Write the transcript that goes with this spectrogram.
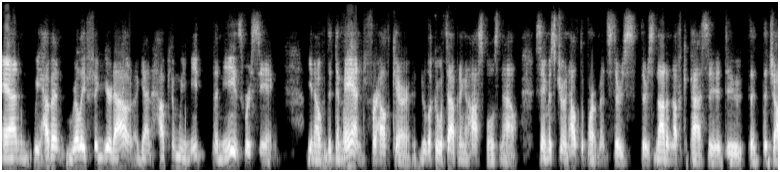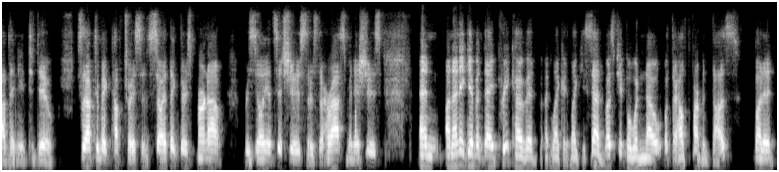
And we haven't really figured out, again, how can we meet the needs we're seeing? You know, the demand for healthcare. You look at what's happening in hospitals now. Same is true in health departments. There's there's not enough capacity to do the, the job they need to do. So they have to make tough choices. So I think there's burnout, resilience issues, there's the harassment issues. And on any given day pre-COVID, like like you said, most people wouldn't know what their health department does, but it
